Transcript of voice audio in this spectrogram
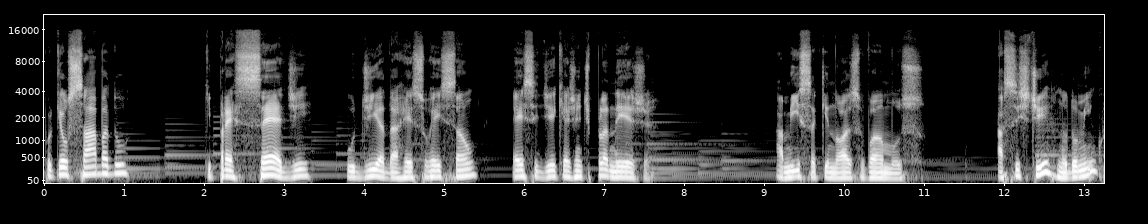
Porque o sábado que precede o dia da ressurreição é esse dia que a gente planeja a missa que nós vamos assistir no domingo.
